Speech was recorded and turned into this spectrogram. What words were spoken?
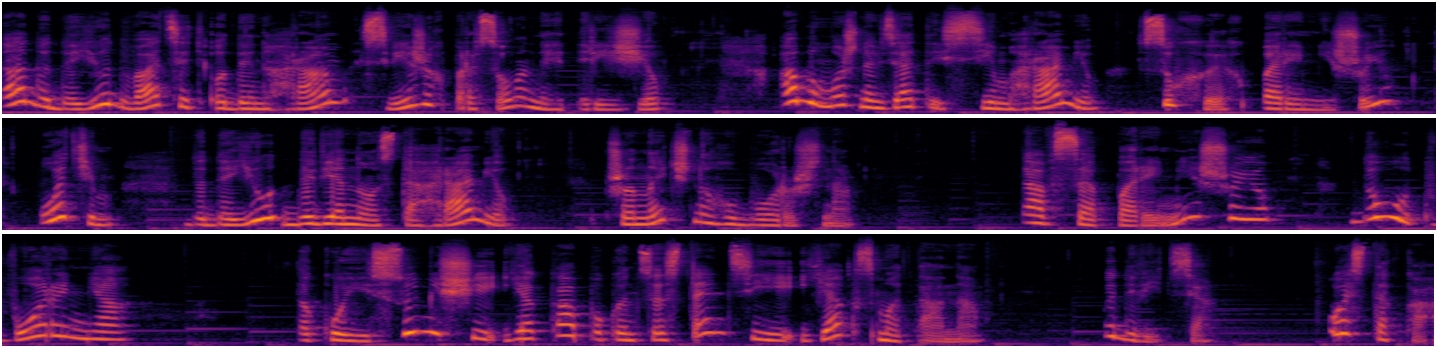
та додаю 21 грам свіжих пресованих дріжджів. Або можна взяти 7 грамів сухих перемішую, потім додаю 90 грамів пшеничного борошна та все перемішую до утворення такої суміші, яка по консистенції як сметана. Подивіться, ось така.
